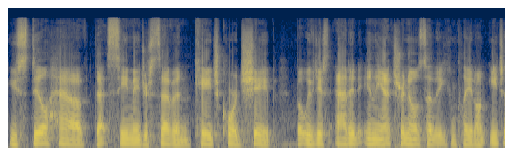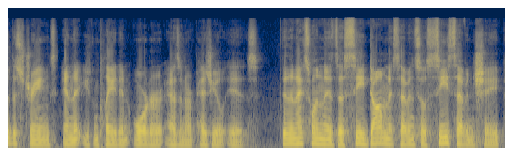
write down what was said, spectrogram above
you still have that C major 7 CAGED chord shape but we've just added in the extra notes so that you can play it on each of the strings and that you can play it in order as an arpeggio is. Then the next one is a C dominant 7, so C7 shape.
